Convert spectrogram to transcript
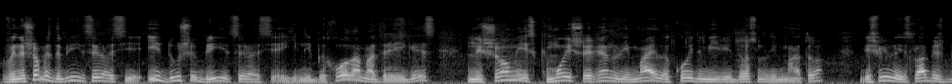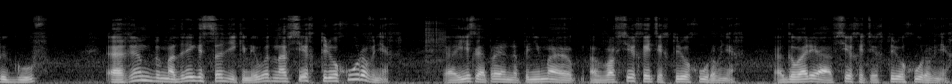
вынешом из брии и цирасия, и души брии и цирасия. И не бихола мадрейгес, нишом из к мой шеген ли майла койдем еридосн ли мато, бишвили и слабиш бегуф, Гэм Мадрегес Садиками. И вот на всех трех уровнях, э, если я правильно понимаю, во всех этих трех уровнях, э, говоря о всех этих трех уровнях,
